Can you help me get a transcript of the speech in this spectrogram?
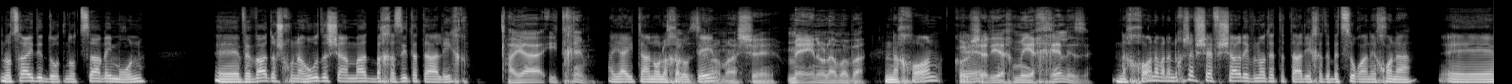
נוצרה ידידות, נוצר אימון, וועד השכונה הוא זה שעמד בחזית התהליך. היה איתכם. היה איתנו לחלוטין. זה ממש אה, מעין עולם הבא. נכון. כל אה, שליח מייחל לזה. נכון, אבל אני חושב שאפשר לבנות את התהליך הזה בצורה נכונה. אה,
